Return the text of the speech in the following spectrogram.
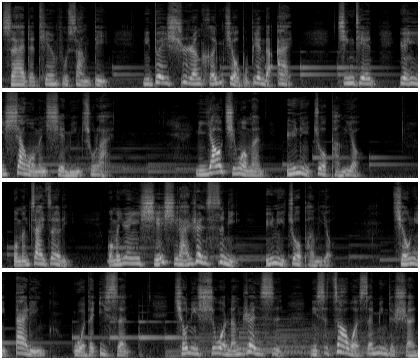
慈爱的天父上帝。你对世人恒久不变的爱，今天愿意向我们显明出来。你邀请我们与你做朋友，我们在这里，我们愿意学习来认识你，与你做朋友。求你带领我的一生，求你使我能认识你是造我生命的神，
